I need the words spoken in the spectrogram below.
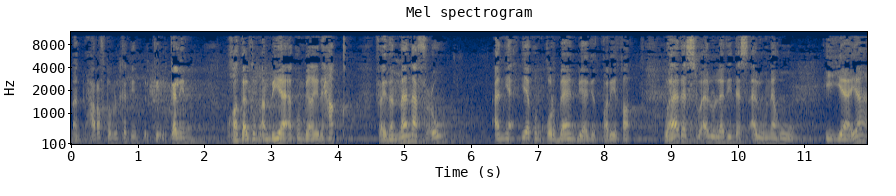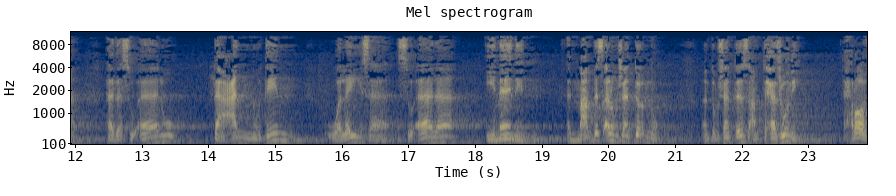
ما أنتم حرفتم الكتب الكلم وقتلتم أنبياءكم بغير حق؟ فإذا ما نفع أن يأتيكم قربان بهذه الطريقة؟ وهذا السؤال الذي تسألونه إياي هذا سؤال تعنت وليس سؤال إيمان. ما عم تسألوا مشان تؤمنوا. أنتم مشان عم تحرجوني. إحراج.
